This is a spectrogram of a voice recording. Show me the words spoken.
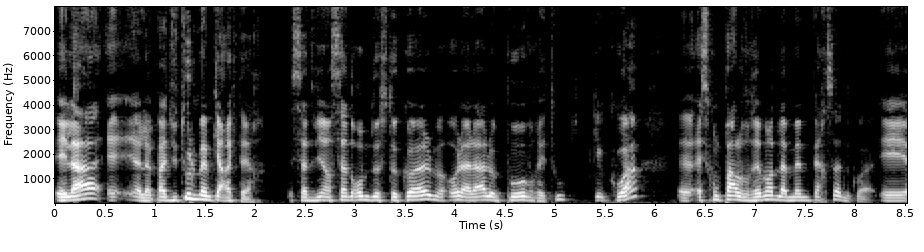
Et là, elle a pas du tout le même caractère. Ça devient un syndrome de Stockholm. Oh là là, le pauvre et tout. Quoi? Est-ce qu'on parle vraiment de la même personne, quoi? Et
